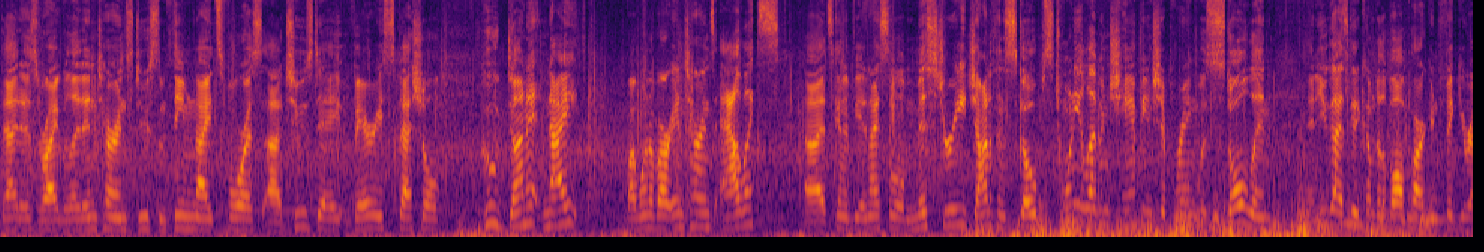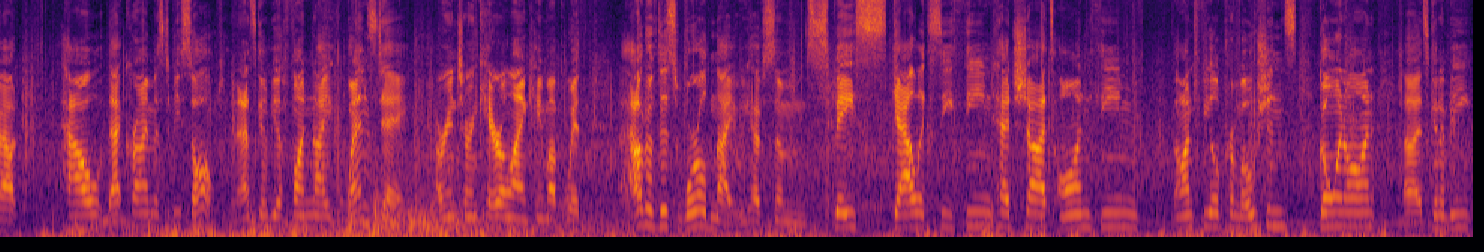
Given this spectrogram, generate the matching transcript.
That is right. We let interns do some theme nights for us. Uh, Tuesday, very special Who Done It night by one of our interns, Alex. Uh, it's going to be a nice little mystery. Jonathan Schoop's 2011 championship ring was stolen, and you guys get to come to the ballpark and figure out how that crime is to be solved. And that's going to be a fun night. Wednesday, our intern Caroline came up with out of this world night. We have some space galaxy themed headshots on theme on field promotions going on. Uh, it's going to be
